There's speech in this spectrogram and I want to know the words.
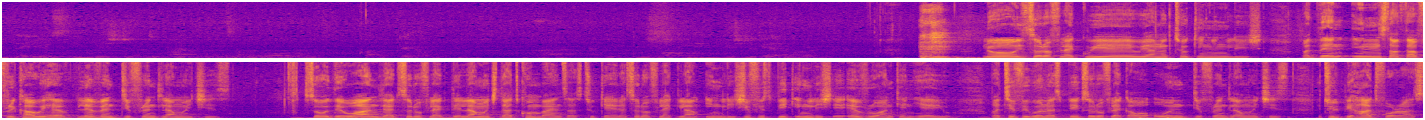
And they use English to, to write the things on the wall and what they don't. Uh, have you been talking English together or? No, it's sort of like we we are not talking English. But then in South Africa we have 11 different languages. So the one like sort of like the language that combines us together, sort of like English. If you speak English, everyone can hear you. But if we're gonna speak sort of like our own different languages, it will be hard for us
